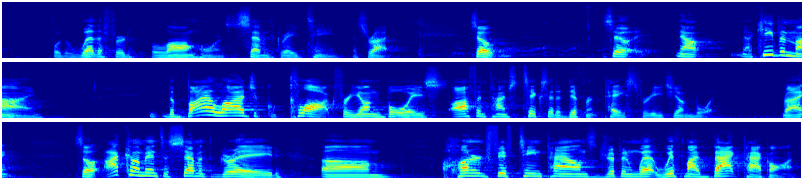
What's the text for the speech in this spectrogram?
for the Weatherford Longhorns, seventh grade team. That's right. So, so now, now keep in mind, the biological clock for young boys oftentimes ticks at a different pace for each young boy, right? So I come into seventh grade, um, 115 pounds dripping wet with my backpack on,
